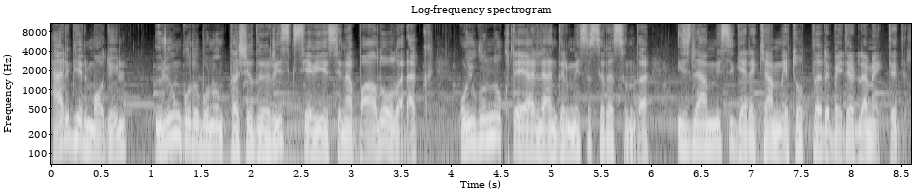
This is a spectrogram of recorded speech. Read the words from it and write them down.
Her bir modül, ürün grubunun taşıdığı risk seviyesine bağlı olarak uygunluk değerlendirmesi sırasında izlenmesi gereken metotları belirlemektedir.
